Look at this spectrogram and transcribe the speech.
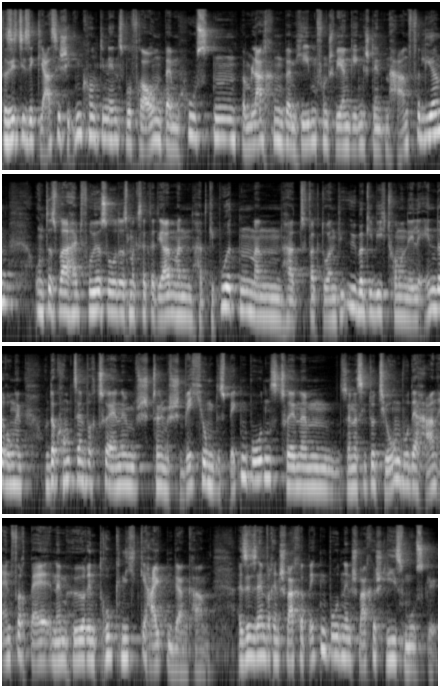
Das ist diese klassische Inkontinenz, wo Frauen beim Husten, beim Lachen, beim Heben von schweren Gegenständen Harn verlieren. Und das war halt früher so, dass man gesagt hat, ja, man hat Geburten, man hat Faktoren wie Übergewicht, hormonelle Änderungen und da kommt es einfach zu, einem, zu einer Schwächung des Beckenbodens, zu, einem, zu einer Situation, wo der Hahn einfach bei einem höheren Druck nicht gehalten werden kann. Also es ist einfach ein schwacher Beckenboden, ein schwacher Schließmuskel.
